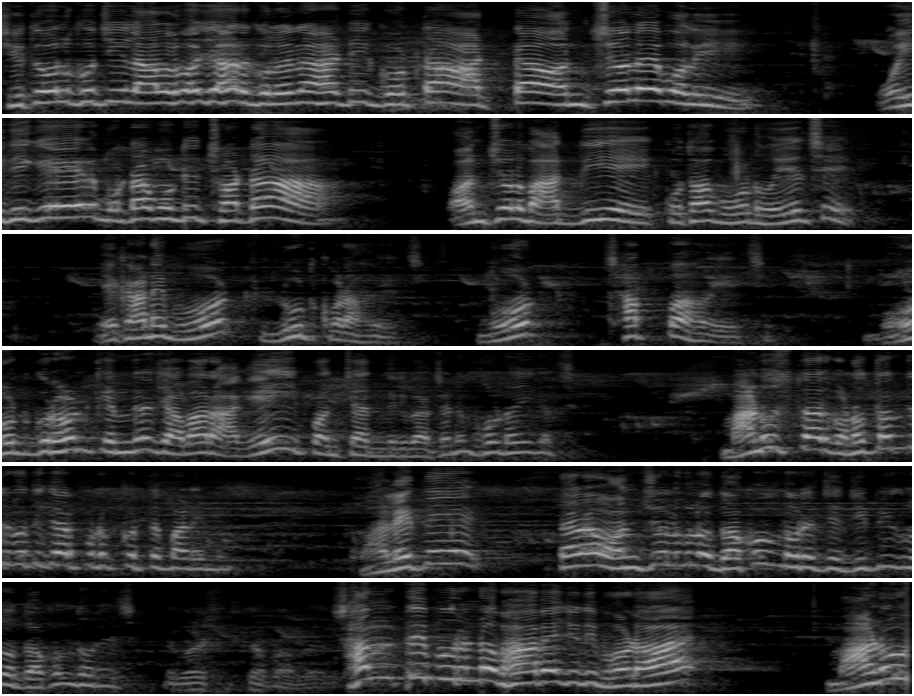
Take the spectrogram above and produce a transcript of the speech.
শীতলকুচি লালবাজার গোলেনাহাটি গোটা আটটা অঞ্চলে বলি। ওই দিকের মোটামুটি ছটা অঞ্চল বাদ দিয়ে কোথাও ভোট হয়েছে। এখানে ভোট লুট করা হয়েছে ভোট ছাপ্পা হয়েছে। ভোট গ্রহণ কেন্দ্রে যাবার আগেই পঞ্চায়েত নির্বাচনে ভোট হয়ে গেছে। মানুষ তার গণতান্ত্রিক অধিকার প্রয়োগ করতে পারেনি। ফলেতে তারা অঞ্চলগুলো দখল ধরেছে জিপিগুলো দখল ধরেছে। শান্তিপূর্ণভাবে যদি ভোট হয় মানুষ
